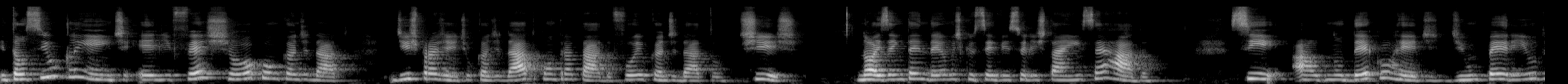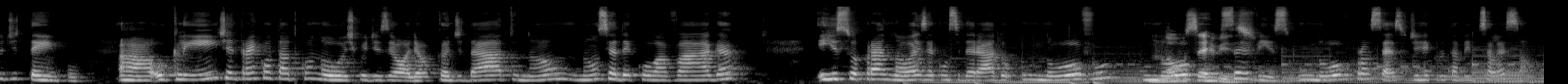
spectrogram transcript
Então, se o cliente ele fechou com o candidato, diz para gente, o candidato contratado foi o candidato X, nós entendemos que o serviço ele está encerrado. Se no decorrer de, de um período de tempo ah, o cliente entrar em contato conosco e dizer, olha, o candidato não, não se adequou à vaga, isso para nós é considerado um novo, um, um novo, novo serviço. serviço, um novo processo de recrutamento e seleção.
